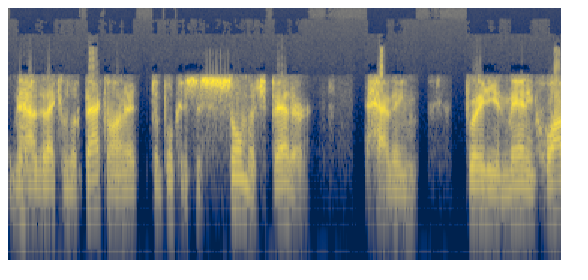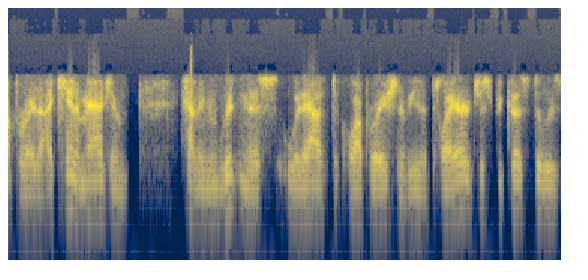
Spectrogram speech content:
Now that I can look back on it, the book is just so much better having Brady and Manning cooperate. I can't imagine having written this without the cooperation of either player, just because there was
